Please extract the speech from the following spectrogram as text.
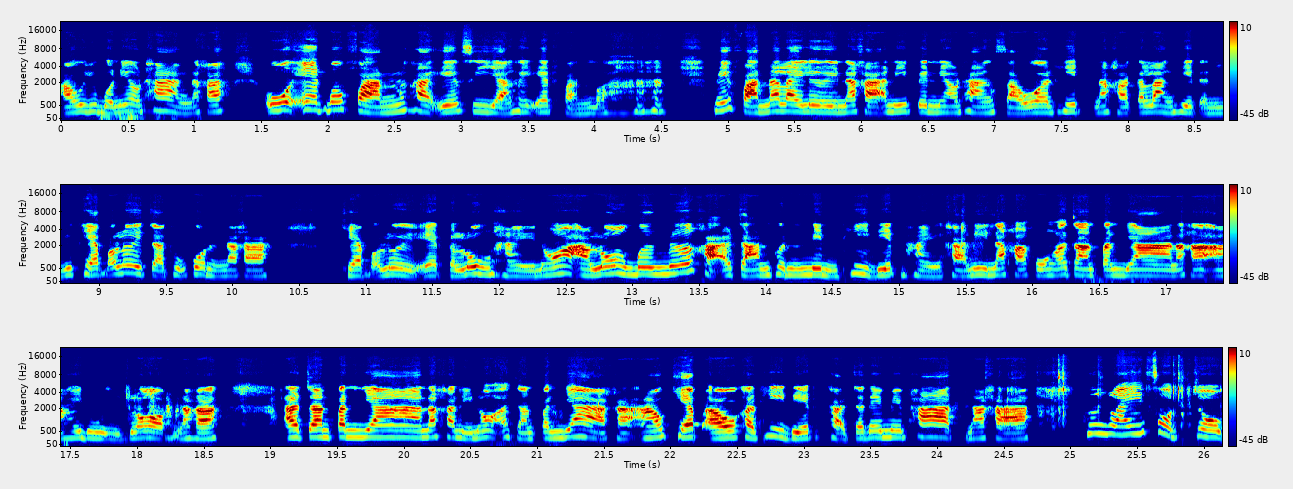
เอาอยู่บนแนวทางนะคะ โอ้แอดบ่ฝันค่ะเอฟซีอยากให้แอดฝันบ่ไม่ฝันอะไรเลยนะคะ อันนี้เป็นแนวทางเสาร์อาทิตย์นะคะกำลังเฮ็ดอันนี้ยูแคปเอาเลยจ้ะทุกคนนะคะ คปเอาเลยแอดก็ลงให้เนาะอะลองเบิ่งเด้อค่ะ อาจารย์เพิ่นเน้นที่เด็ดให้ค่ะนี่นะคะ ของอาจารย์ปัญญานะคะอะให้ดูอีกรอบนะคะ อาจารย์ปัญญานะคะนี่เนาะอาจารย์ปัญญาค่ะเอาแคปเอาค่ะที่เด็ดค่ะจะได้ไม่พลาดนะคะเพิ่งไลฟ์สดจบ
